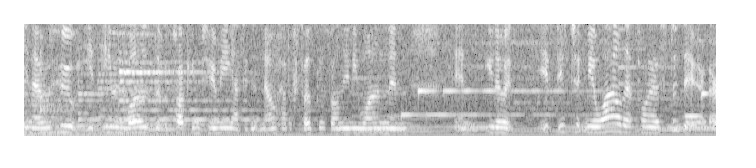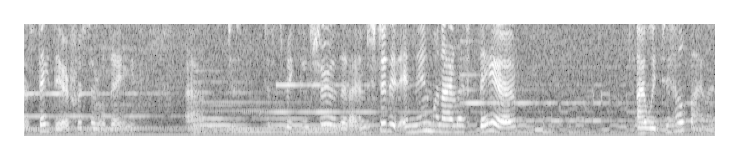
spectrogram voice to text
you know, who it even was that was talking to me. I didn't know how to focus on anyone and, and you know, it, it, it took me a while. That's why I stood there or stayed there for several days. Um, just, just making sure that I understood it. And then when I left there, I went to Help Island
